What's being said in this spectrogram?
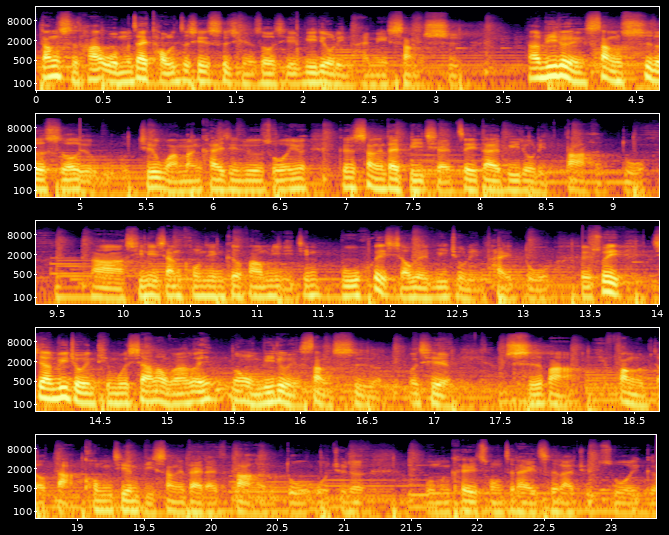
当时他我们在讨论这些事情的时候，其实 V 六零还没上市。那 V 六零上市的时候，其实我还蛮开心，就是说，因为跟上一代比起来，这一代 V 六零大很多。那行李箱空间各方面已经不会小给 V 九零太多，对，所以既然 V 九零停不下，那我跟他说，哎，那我们 V 六零上市了，而且尺码也放的比较大，空间比上一代来的大很多，我觉得我们可以从这台车来去做一个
